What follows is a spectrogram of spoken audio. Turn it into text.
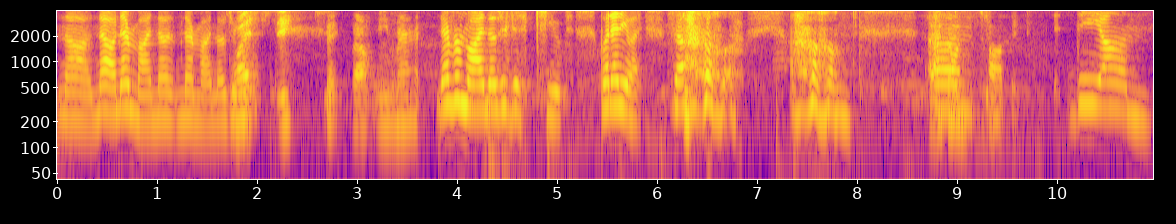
no, no, never mind. No, never mind. Those are What just did you say about me, Matt? never mind. Those are just cute. But anyway, so um, Back Um, on topic. the um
